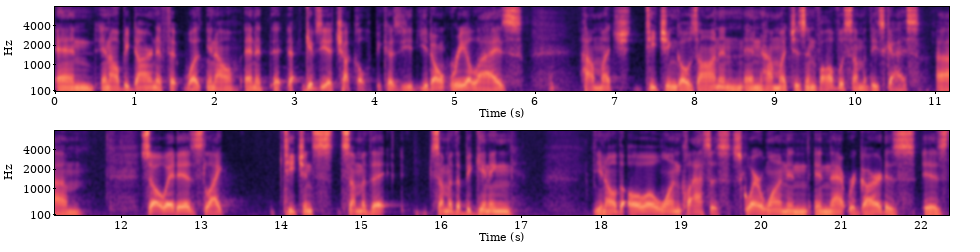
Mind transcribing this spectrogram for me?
and and I'll be darned if it was, you know. And it, it gives you a chuckle because you you don't realize how much teaching goes on and and how much is involved with some of these guys. Um, so it is like teaching some of the some of the beginning, you know, the 001 classes. Square one in in that regard is is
